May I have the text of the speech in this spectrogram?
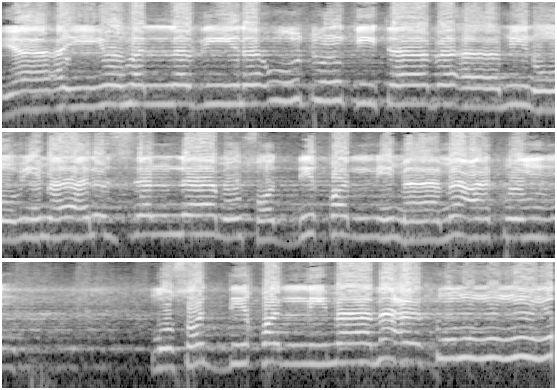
يا أيها الذين أوتوا الكتاب آمنوا بما نزلنا مصدقا لما معكم مصدقا لما معكم من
